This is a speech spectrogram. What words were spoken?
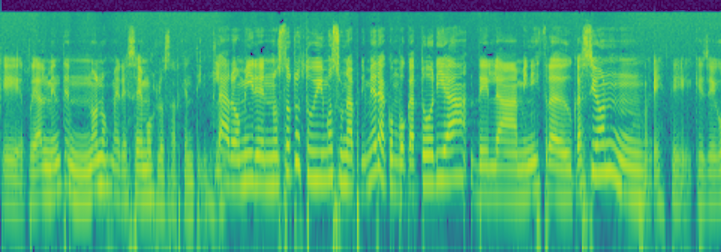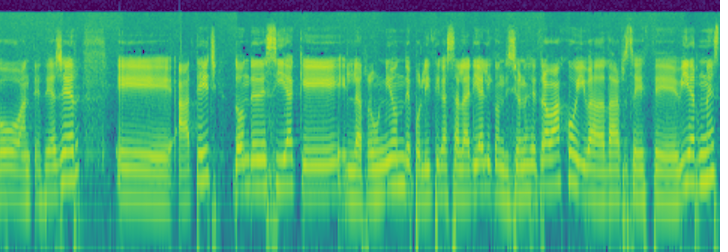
que realmente no nos merecemos los argentinos. Claro, miren, nosotros tuvimos una primera convocatoria de la ministra de Educación, este, que llegó antes de ayer, eh, a ATECH, donde decía que la reunión de política salarial y condiciones de trabajo iba a darse este viernes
